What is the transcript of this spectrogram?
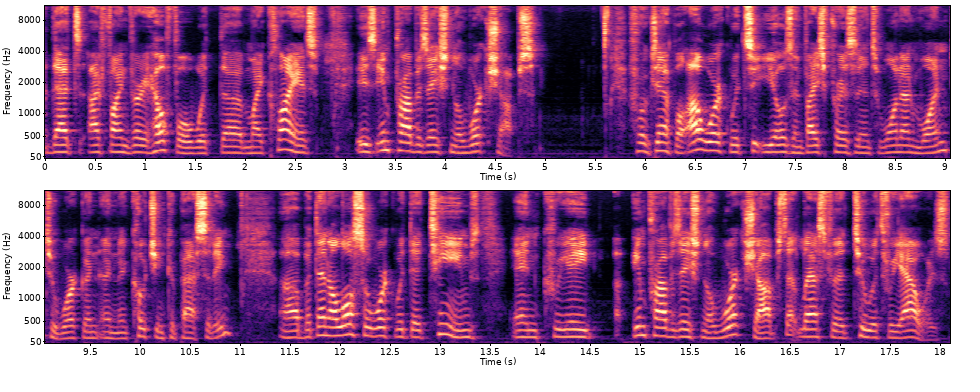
that I find very helpful with uh, my clients is improvisational workshops. For example, I'll work with CEOs and vice presidents one on one to work in, in a coaching capacity, uh, but then I'll also work with their teams and create uh, improvisational workshops that last for two or three hours.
